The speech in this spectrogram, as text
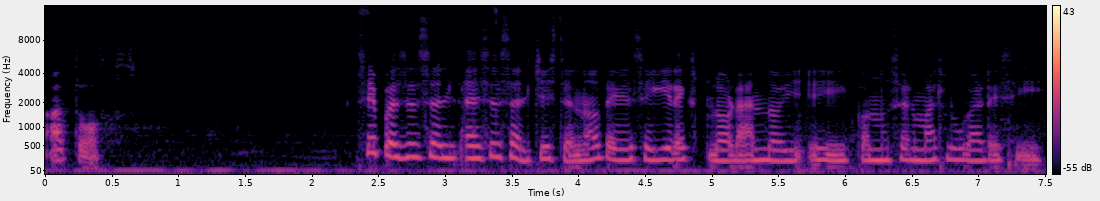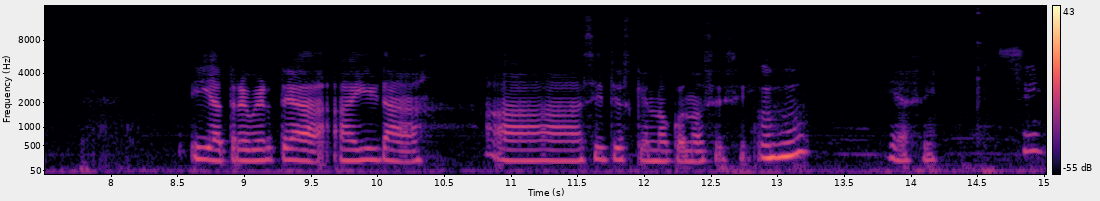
a todos. Sí, pues es el, ese es el chiste, ¿no? De seguir explorando y, conocer más lugares y, y atreverte a, ir a, a, sitios que no conoces y, y así. Sí,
